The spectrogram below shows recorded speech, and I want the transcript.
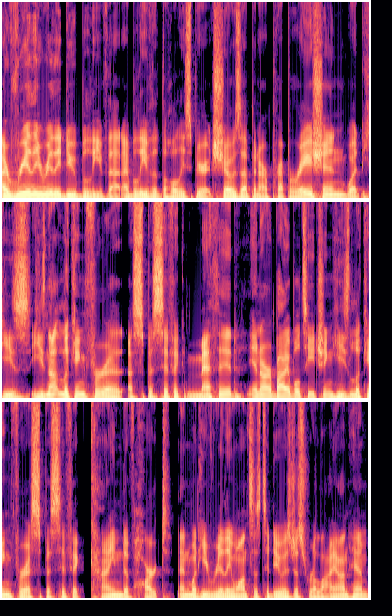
I really, really do believe that. I believe that the Holy Spirit shows up in our preparation. What he's he's not looking for a, a, specific method in our Bible teaching. He's looking for a specific kind of heart, and what he really wants us to do is just rely on him.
